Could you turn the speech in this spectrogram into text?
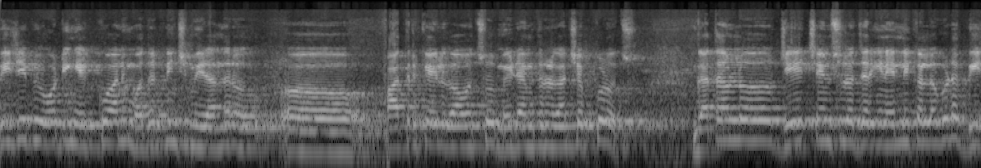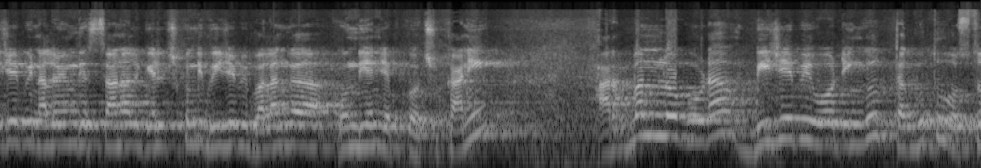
బీజేపీ ఓటింగ్ ఎక్కువ అని మొదటి నుంచి మీరందరూ పాత్రికేయులు కావచ్చు మీడియా మిత్రులు కానీ చెప్పుకోవచ్చు. గతంలో జిహెచ్ఎంసీలో జరిగిన ఎన్నికల్లో కూడా బీజేపీ నలభై ఎనిమిది స్థానాలు గెలుచుకుంది బీజేపీ బలంగా ఉంది అని చెప్పుకోవచ్చు. కానీ అర్బన్లో కూడా బీజేపీ ఓటింగ్ తగ్గుతూ వస్తూ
